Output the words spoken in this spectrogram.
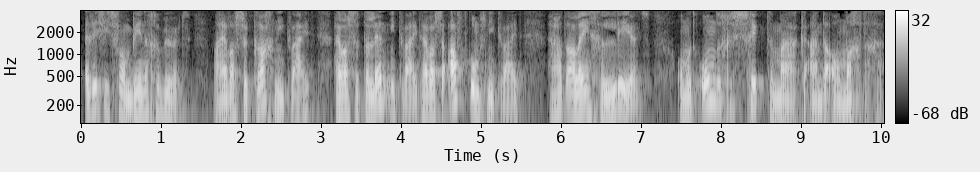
Er is iets van binnen gebeurd. Maar hij was zijn kracht niet kwijt. Hij was zijn talent niet kwijt. Hij was zijn afkomst niet kwijt. Hij had alleen geleerd om het ondergeschikt te maken aan de Almachtige.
